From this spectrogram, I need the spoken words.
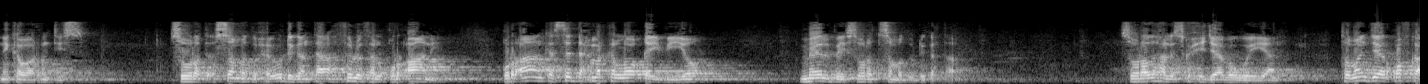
ninka waa runtiis. Suurat asamad waxay u dhigantaa uluث alqur'aani. Qur'aanka saddex marka loo qaybiyo meel bay suuratu samad u dhigataa. Suuradaha la isku xijaabo weeyaan. Toban jeer qofka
